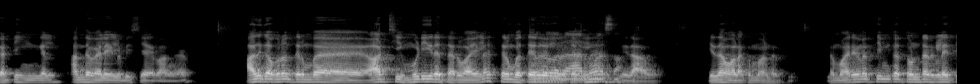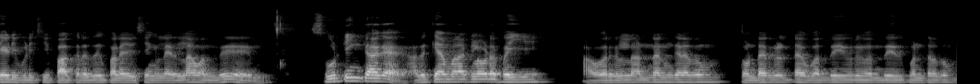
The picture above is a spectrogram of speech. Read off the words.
கட்டிங்கள் அந்த வேலையில பிஸி ஆயிடுவாங்க அதுக்கப்புறம் திரும்ப ஆட்சி முடிகிற தருவாயில திரும்ப தேர்தல் நெருக்கத்துல மாசம். இதாகும். இதுதான் வழக்கமானது. இந்த மாதிரியான திமுக தொண்டர்களை தேடி பிடிச்சி பார்க்கறது பல விஷயங்கள் இதெல்லாம் வந்து ஷூட்டிங்காக அது கேமராக்களோட போய் அவர்கள் அண்ணன்கிறதும் தொண்டர்கள்ட்ட வந்து இவர் வந்து இது பண்றதும்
